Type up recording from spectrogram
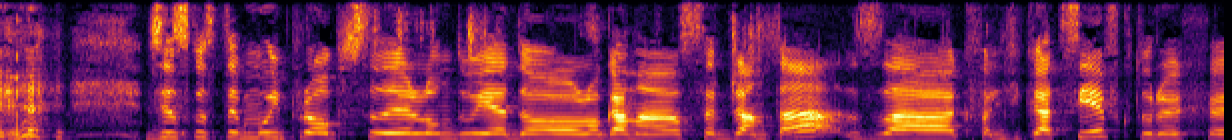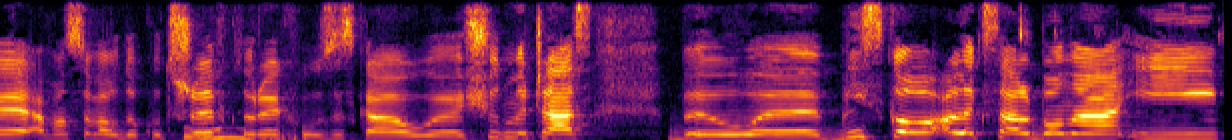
w związku z tym mój props ląduje do Logana Sergeanta za kwalifikacje, w których e, awansował do Q3, w których uzyskał e, siódmy czas, był blisko Alexa Albona i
